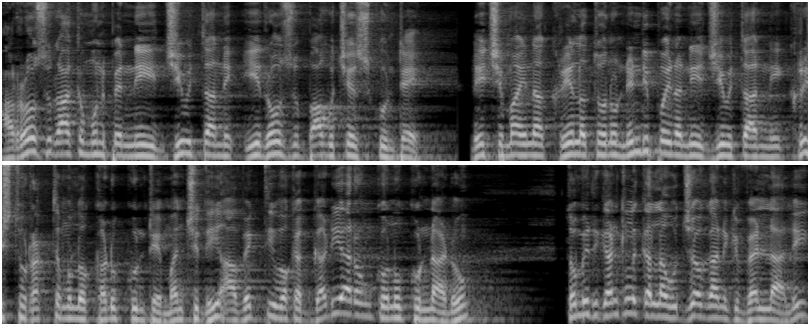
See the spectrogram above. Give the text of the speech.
ఆ రోజు రాక మునిపే నీ జీవితాన్ని ఈ రోజు బాగు చేసుకుంటే నీచమైన క్రియలతోనూ నిండిపోయిన నీ జీవితాన్ని క్రీస్తు రక్తములో కడుక్కుంటే మంచిది. ఆ వ్యక్తి ఒక గడియారం కొనుక్కున్నాడు. తొమ్మిది గంటల కల్లా ఉద్యోగానికి వెళ్ళాలి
